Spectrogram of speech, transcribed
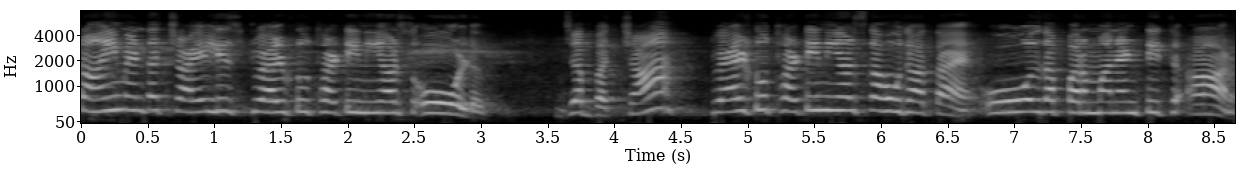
time and the child is twelve to thirteen years old जब बच्चा ट्वेल्व टू थर्टीन ईयर्स का हो जाता है all the permanent teeth are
